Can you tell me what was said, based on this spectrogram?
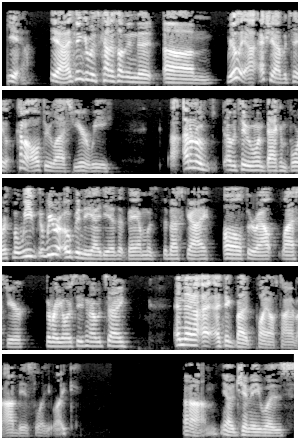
Yeah. Yeah, I think it was kind of something that, um, really, actually, I would say kind of all through last year, we, I don't know if I would say we went back and forth, but we, we were open to the idea that Bam was the best guy all throughout last year, the regular season, I would say. And then I, I think by playoff time, obviously, like, um, you know, Jimmy was,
